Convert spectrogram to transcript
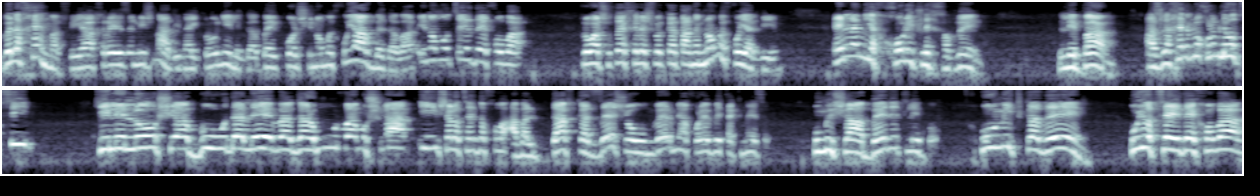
ולכן מופיע אחרי זה משנה דין העקרוני לגבי כל שאינו מחויב בדבר אינו מוצא ידי חובה. כלומר שוטה חירש וקטן הם לא מחויבים אין להם יכולת לכוון ליבם. אז לכן הם לא יכולים להוציא כי ללא שעבוד הלב הגרמור והמושלם אי אפשר לצאת לחובה אבל דווקא זה שהוא עובר מאחורי בית הכנסת הוא משעבד את ליבו הוא מתכוון הוא יוצא ידי חובה.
